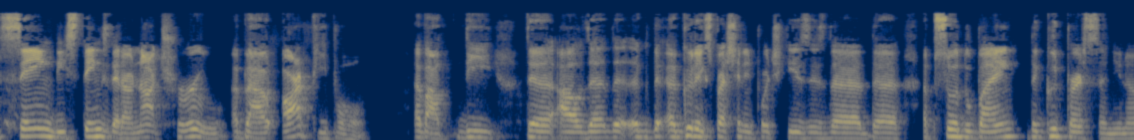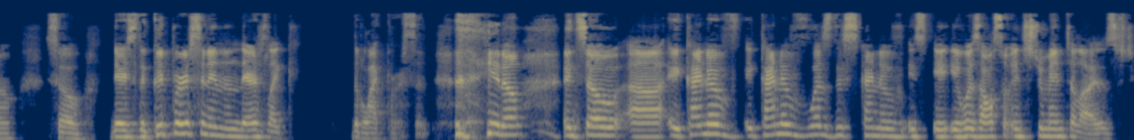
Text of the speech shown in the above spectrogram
saying these things that are not true about our people about the the uh, the, the, the a good expression in Portuguese is the the a pessoa bem, the good person, you know. So there's the good person, and then there's like the black person, you know. And so uh, it kind of it kind of was this kind of it, it was also instrumentalized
